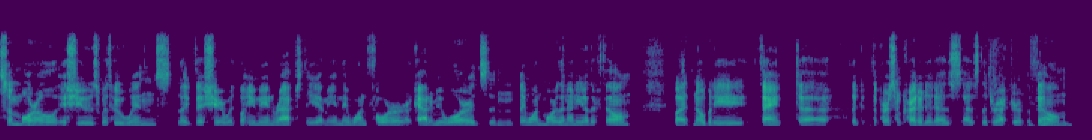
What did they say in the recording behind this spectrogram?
some moral issues with who wins like this year with bohemian rhapsody i mean they won four academy awards and they won more than any other film but nobody thanked uh, the, the person credited as as the director of the film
